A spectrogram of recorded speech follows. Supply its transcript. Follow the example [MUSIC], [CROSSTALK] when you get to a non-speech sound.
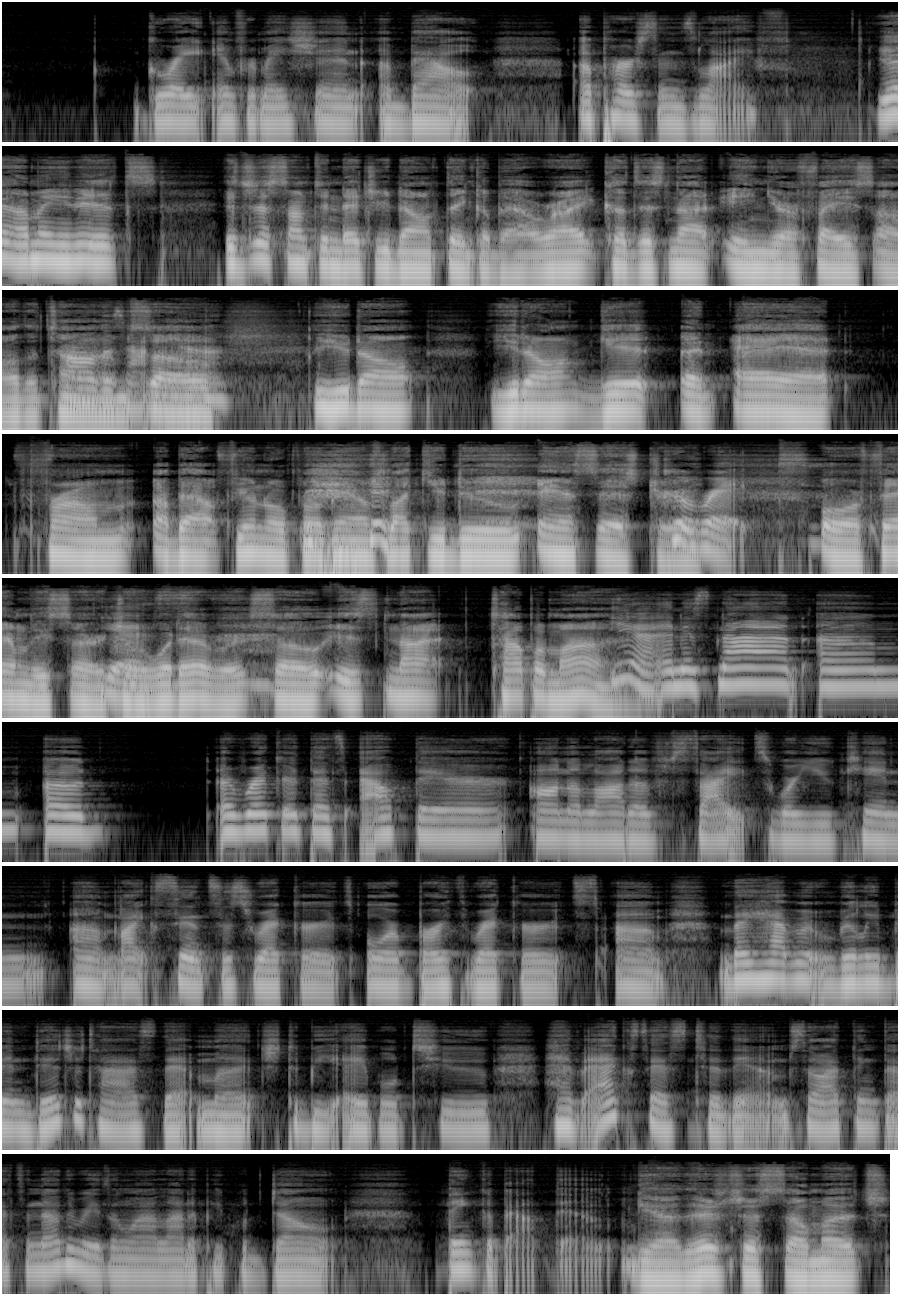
great information about a person's life. Yeah, I mean it's it's just something that you don't think about, right? Because it's not in your face all the time. All the time so yeah. you don't you don't get an ad from about funeral programs [LAUGHS] like you do ancestry, correct, or family search yes. or whatever. So it's not top of mind. Yeah, and it's not um, a a record that's out there on a lot of sites where you can, um, like census records or birth records. Um, they haven't really been digitized that much to be able to have access to them. So I think that's another reason why a lot of people don't think about them. Yeah, there's just so much,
